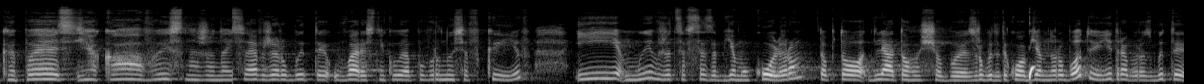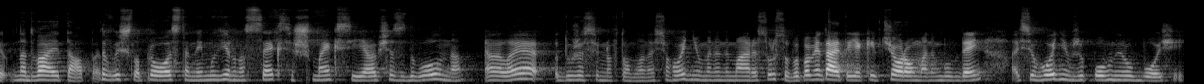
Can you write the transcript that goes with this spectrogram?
капець, яка виснажена. Це вже робити у вересні, коли я повернуся в Київ. І ми вже це все заб'ємо кольором. Тобто, для того, щоб зробити таку об'ємну роботу, її треба розбити на два етапи. Це вийшло просто неймовірно сексі, шмексі. Я взагалі задоволена, але дуже сильно втомлена. Сьогодні у мене немає ресурсу. Ви пам'ятаєте, який вчора у мене був день, а сьогодні вже повний робочий.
